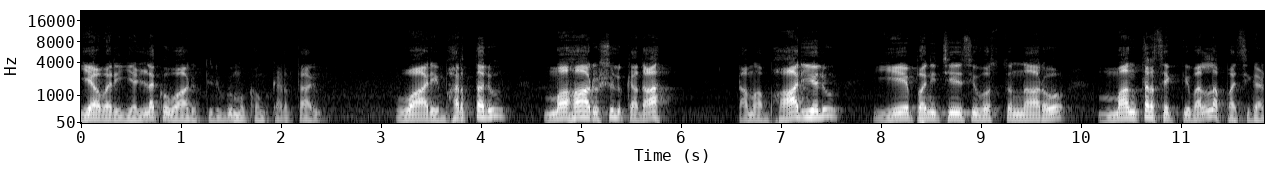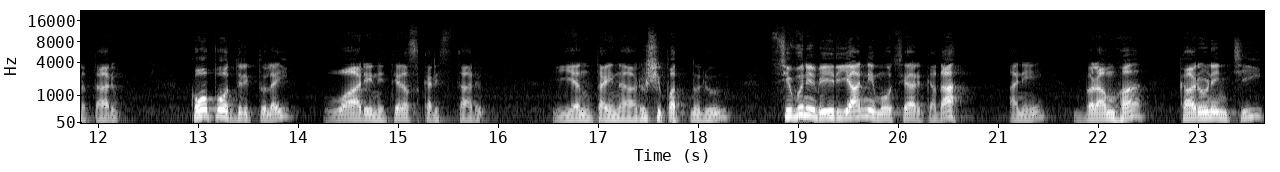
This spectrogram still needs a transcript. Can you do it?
ఎవరి ఇళ్ళకు వారు తిరుగుముఖం కడతారు. వారి భర్తలు మహారుషులు కదా. తమ భార్యలు ఏ పని చేసి వస్తున్నారో మంత్రశక్తి వల్ల పసిగడతారు. కోపోద్రిక్తులై వారిని తిరస్కరిస్తారు. ఎంతైనా ఋషిపత్నులు శివుని వీర్యాన్ని మోశారు కదా అని బ్రహ్మ కరుణించి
